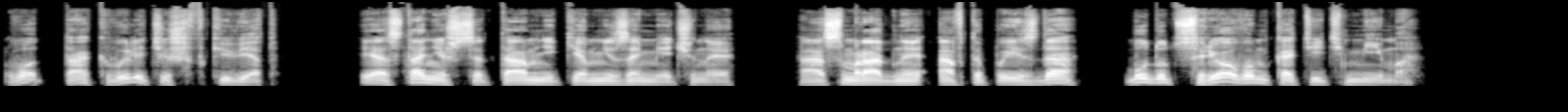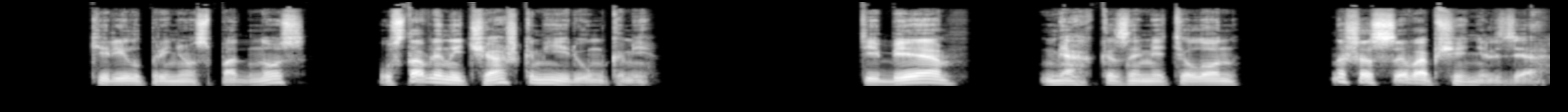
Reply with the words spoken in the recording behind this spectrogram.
Вот так вылетишь в кювет и останешься там никем не замеченная, а смрадные автопоезда будут с ревом катить мимо. Кирилл принес поднос, уставленный чашками и рюмками. «Тебе, — мягко заметил он, — на шоссе вообще нельзя.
